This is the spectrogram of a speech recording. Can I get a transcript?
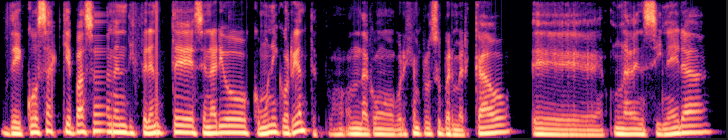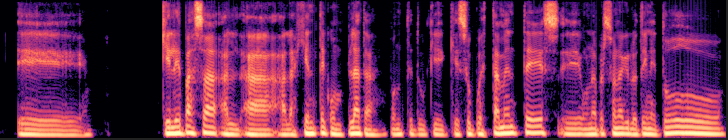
de cosas que pasan en diferentes escenarios comunes y corrientes. pues, Onda como, por ejemplo, el supermercado, eh, una bencinera. eh, ¿Qué le pasa al- a, a la gente con plata? Ponte tú, que, que supuestamente es eh, una persona que lo tiene todo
